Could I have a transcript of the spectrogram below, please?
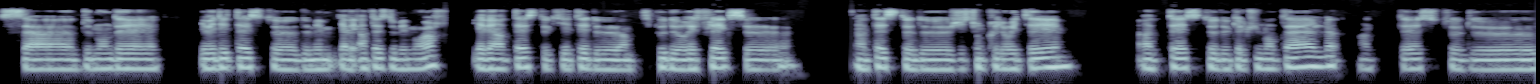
ça demandait, il y avait des tests de, il y avait un test de mémoire, il y avait un test qui était de un petit peu de réflexe, un test de gestion de priorité, un test de calcul mental, tests de,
